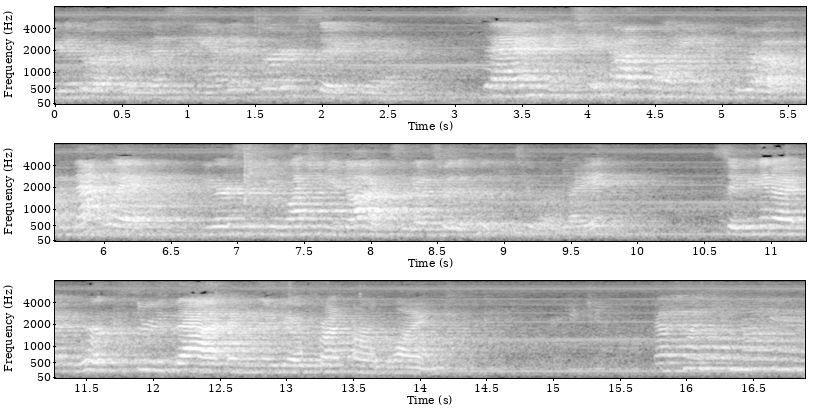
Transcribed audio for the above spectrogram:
you're going to throw it from this hand at first, so you're going to send and take off running and throw. And that way, you're, you're watching your dog, so you got to throw the cookie to her, right? So you're going to work through that and either do a front or a blind. That's my little noggin. Who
